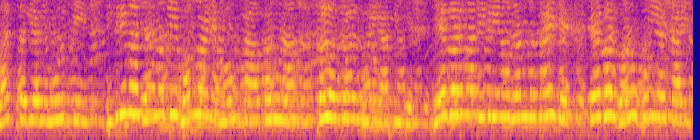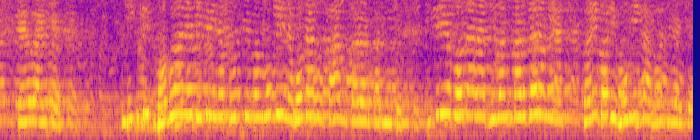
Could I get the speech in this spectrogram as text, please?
વાત્સલ્યની મૂર્તિ. દીકરીમાં જન્મથી ભગવાને મમતા, કરુણા ચલ ભરી આપી છે. જે ઘરમાં દીકરીનો જન્મ થાય છે, તે ઘર ઘણું પુણ્યશાળી કહેવાય છે. દીકરી, ભગવાને દીકરીને પૃથ્વી પર મોકલીને પોતાનું કામ સરળ કર્યું છે. દીકરીએ પોતાના જીવનકાળ દરમિયાન ઘણી બધી ભૂમિકા ભજવે છે.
